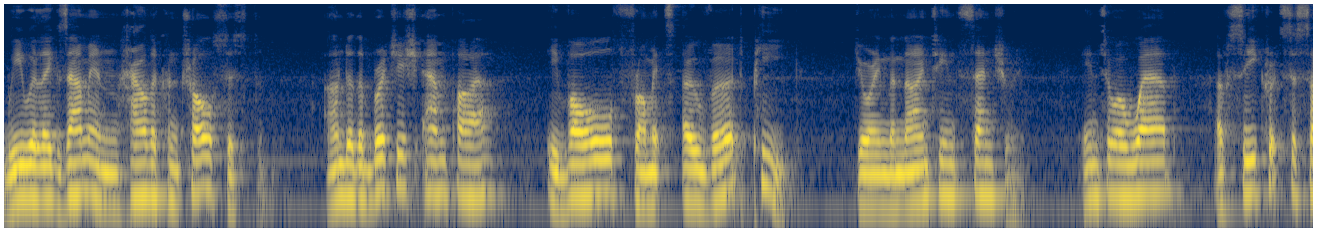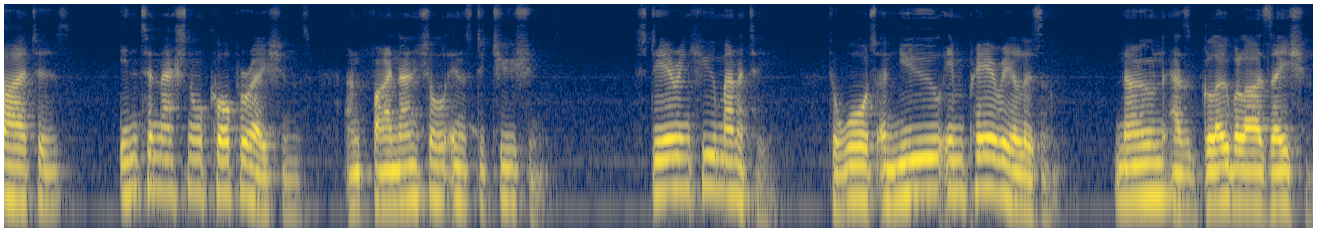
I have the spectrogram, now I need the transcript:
we will examine how the control system under the British Empire evolved from its overt peak during the 19th century into a web of secret societies, international corporations, and financial institutions, steering humanity towards a new imperialism known as globalization,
